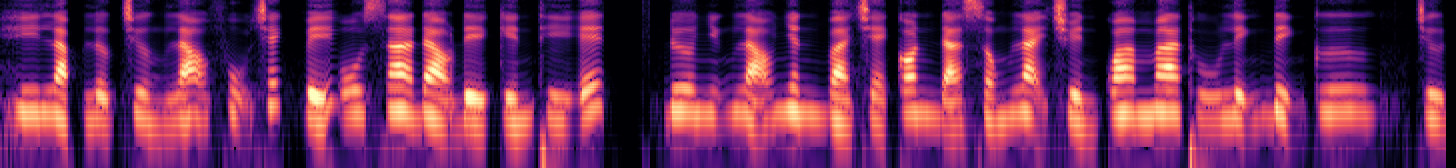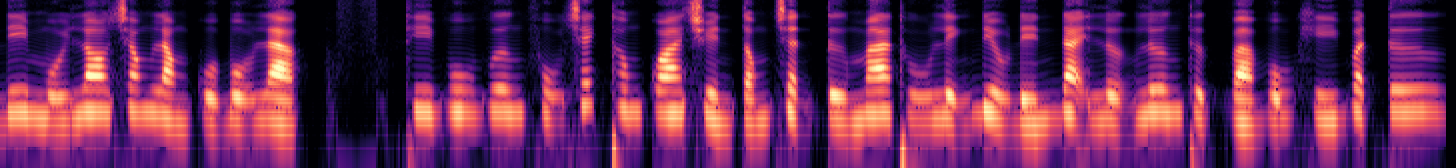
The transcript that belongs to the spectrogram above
Hy Lạp lược trưởng lão phụ trách về ô sa đảo để kiến thí ết đưa những lão nhân và trẻ con đã sống lại chuyển qua ma thú lĩnh định cư, trừ đi mối lo trong lòng của bộ lạc. Thi vu vương phụ trách thông qua truyền tống trận từ ma thú lĩnh điều đến đại lượng lương thực và vũ khí vật tư,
